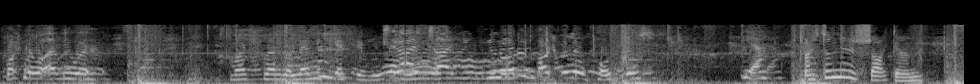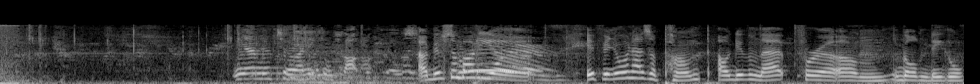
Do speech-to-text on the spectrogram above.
Marshmello everywhere. Marshmello, let me kiss you. Guys, guys, you, you know those Marshmello posters? Yeah. I still need a shotgun. Yeah, me too. I need some shotgun. I'll give somebody a. If anyone has a pump, I'll give them that for a um golden deagle.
